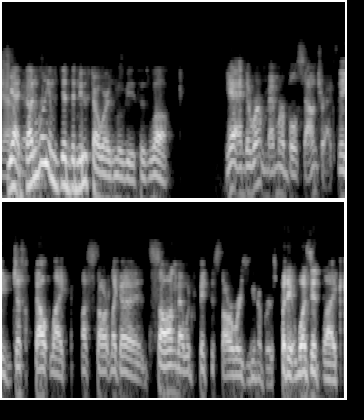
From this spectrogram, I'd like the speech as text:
the, Yeah. yeah, John Williams did the new Star Wars movies as well. Yeah, and there weren't memorable soundtracks. They just felt like a star, like a song that would fit the Star Wars universe, but it wasn't like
